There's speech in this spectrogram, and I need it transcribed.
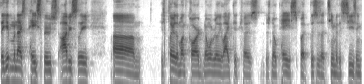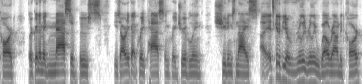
they give him a nice pace boost. Obviously, um, his player of the month card, no one really liked it because there's no pace, but this is a team of the season card. They're going to make massive boosts. He's already got great passing, great dribbling, shooting's nice. Uh, it's going to be a really, really well rounded card,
